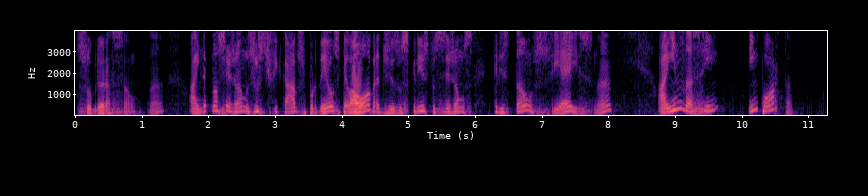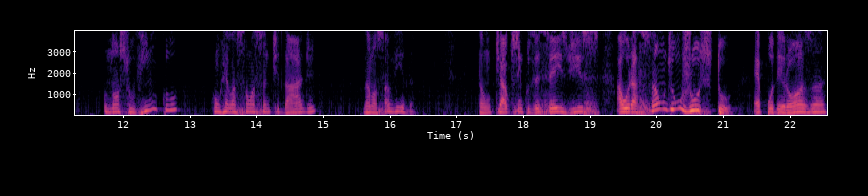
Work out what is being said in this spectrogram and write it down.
sobre oração. Né? Ainda que nós sejamos justificados por Deus pela obra de Jesus Cristo, sejamos cristãos fiéis, né? ainda assim importa o nosso vínculo com relação à santidade na nossa vida. Então, Tiago 5,16 diz: A oração de um justo é poderosa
